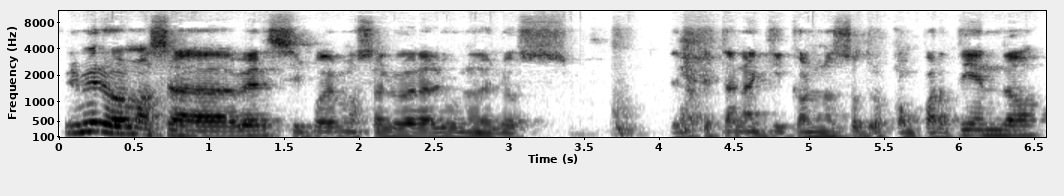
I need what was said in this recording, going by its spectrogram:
Primero vamos a ver si podemos saludar a algunos de los, que están aquí con nosotros compartiendo.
